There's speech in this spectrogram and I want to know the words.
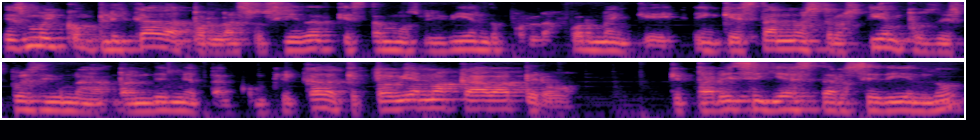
es muy complicada por la sociedad que estamos viviendo, por la forma en que, en que están nuestros tiempos después de una pandemia tan complicada, que todavía no acaba, pero que parece ya estar cediendo.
